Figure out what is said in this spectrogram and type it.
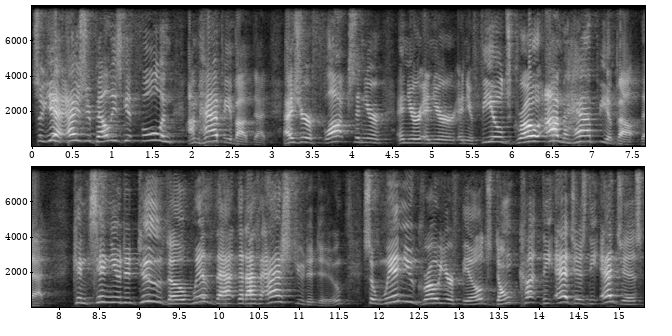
So yeah, as your bellies get full, and I'm happy about that. As your flocks and your and your and your and your fields grow, I'm happy about that. Continue to do, though, with that that I've asked you to do. So when you grow your fields, don't cut the edges. The edges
